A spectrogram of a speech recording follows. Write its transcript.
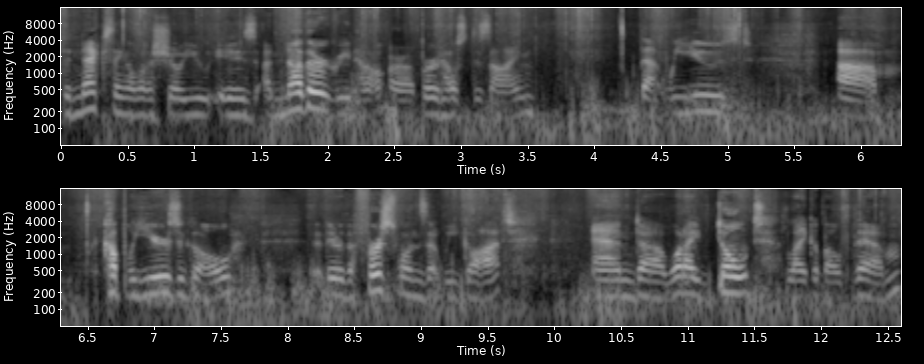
the next thing I want to show you is another greenhouse or birdhouse design that we used um, a couple years ago. They were the first ones that we got. And uh, what I don't like about them,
